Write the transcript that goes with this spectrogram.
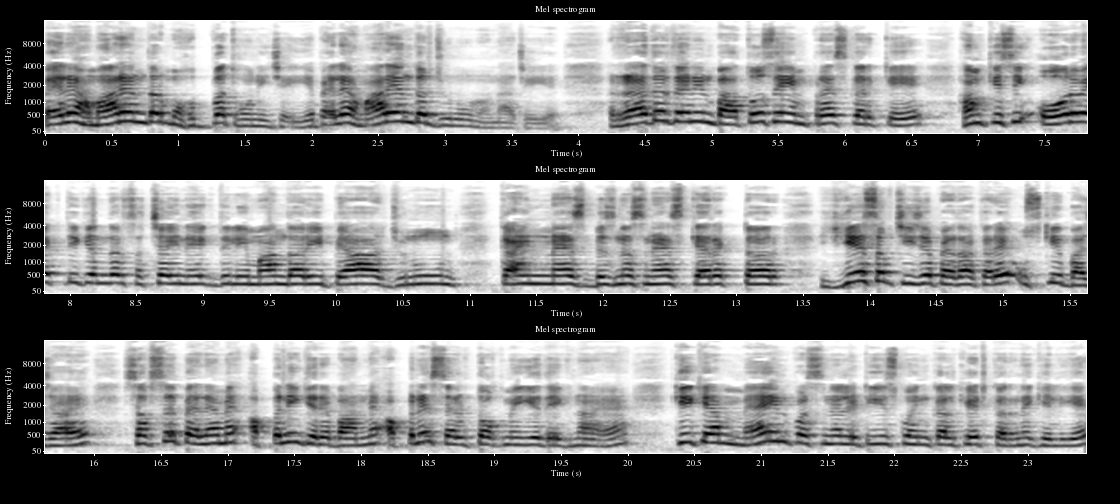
पहले हमारे अंदर मोहब्बत होनी चाहिए। पहले हमारे अंदर जुनून होना चाहिए। रेदर देन इन बातों से इंप्रेस करके हम किसी और व्यक्ति के अंदर सच्चाई नेक दिल ईमानदारी, प्यार, जुनून काइंडनेस बिजनेसनेस कैरेक्टर ये सब चीज़ें पैदा करे, उसके बजाय सबसे पहले हमें अपनी गिरेबान में, अपने सेल्फ टॉक में ये देखना है कि क्या मैं इन पर्सनैलिटीज को इनकलकेट करने के लिए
